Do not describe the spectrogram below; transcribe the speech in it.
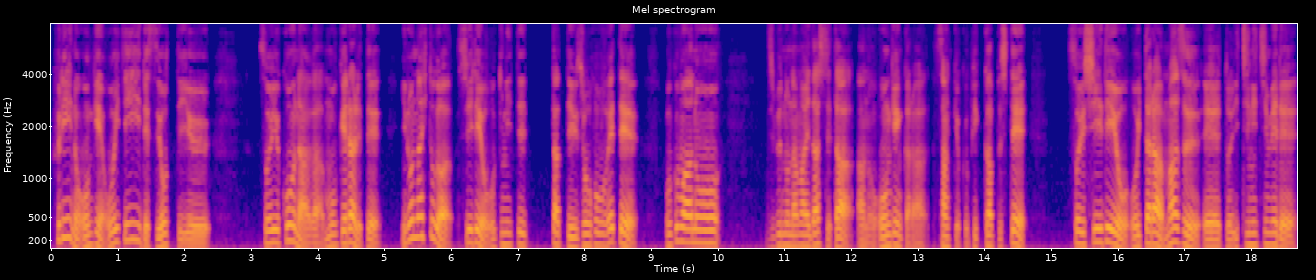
フリーの音源置いていいですよっていう、そういうコーナーが設けられて、いろんな人が CD をお気に入ってたっていう情報を得て、僕もあの、自分の名前出してた、あの、音源から3曲ピックアップして、そういう CD を置いたら、まず、えっ、ー、と、1日目で、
